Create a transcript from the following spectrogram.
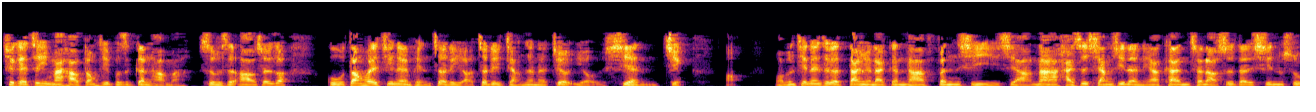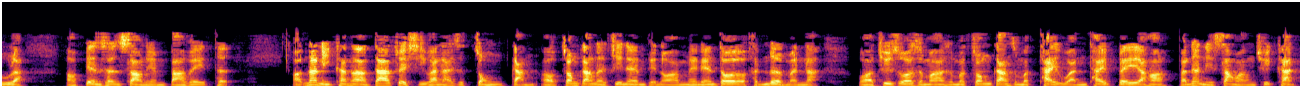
去给自己买好东西，不是更好吗？是不是啊？所以说股东会纪念品这里哦，这里讲真的就有陷阱。我们今天这个单元来跟大家分析一下，那还是详细的你要看陈老师的新书了，哦，变身少年巴菲特，哦，那你看看大家最喜欢的还是中钢。哦，中钢的纪念品的话，每年都很热门呐，哇，据说什么什么中钢什么太碗太杯啊哈，反正你上网去看，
